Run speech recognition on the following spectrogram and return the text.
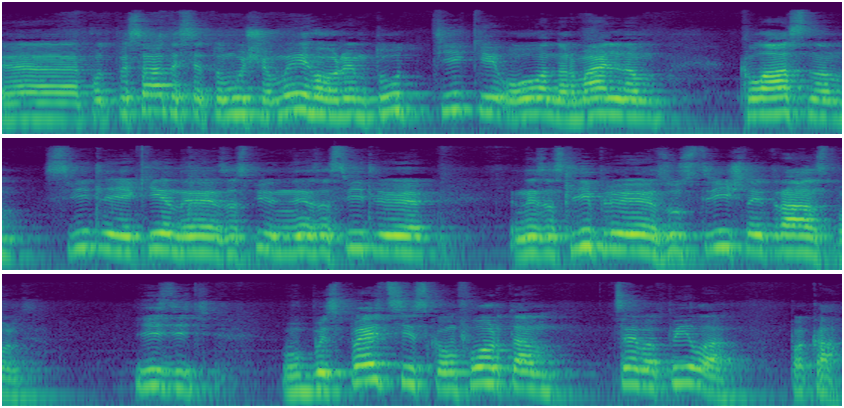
е, підписатися, тому що ми говоримо тут тільки о нормальному, класному світлі, яке не, не засвітлює, не засліплює зустрічний транспорт. Їздіть в безпеці з комфортом. Це вапила. Пока.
